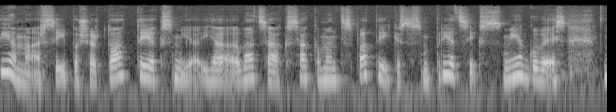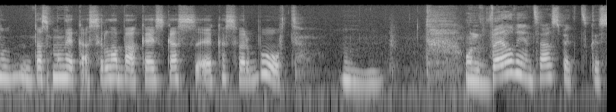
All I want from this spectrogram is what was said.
piemērs, īpaši ar to attieksmi. Ja, ja vecāks saka, man tas patīk, es esmu priecīgs, esmu ieguvējis, nu, tas man liekas ir labākais, kas, kas var būt. Mm -hmm. Un vēl viens aspekts, kas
